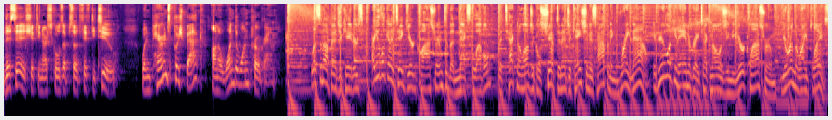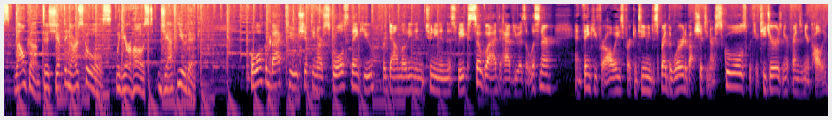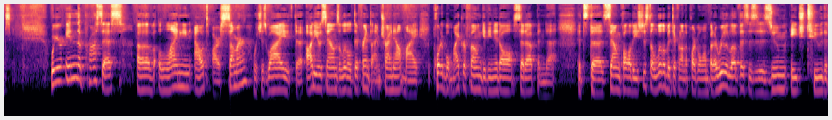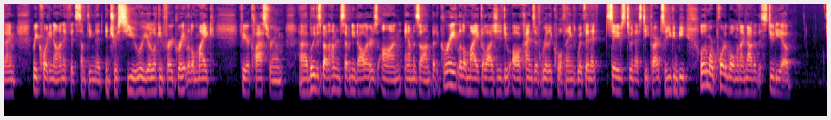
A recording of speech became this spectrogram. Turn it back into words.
This is Shifting Our Schools, episode 52 When Parents Push Back on a One to One Program. Listen up, educators. Are you looking to take your classroom to the next level? The technological shift in education is happening right now. If you're looking to integrate technology into your classroom, you're in the right place. Welcome to Shifting Our Schools with your host, Jeff Utecht. Well, welcome back to Shifting Our Schools. Thank you for downloading and tuning in this week. So glad to have you as a listener. And thank you for always for continuing to spread the word about shifting our schools with your teachers and your friends and your colleagues. We're in the process of lining out our summer, which is why the audio sounds a little different. I'm trying out my portable microphone, getting it all set up, and uh, it's the sound quality is just a little bit different on the portable one. But I really love this. This is a Zoom H2 that I'm recording on. If it's something that interests you or you're looking for a great little mic for your classroom. Uh, I believe it's about $170 on Amazon, but a great little mic allows you to do all kinds of really cool things with it. It saves to an SD card, so you can be a little more portable when I'm out of the studio.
